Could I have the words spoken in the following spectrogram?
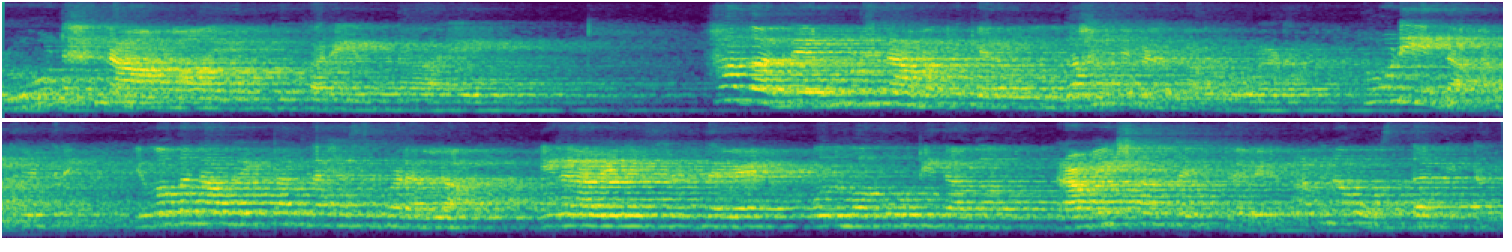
ರೂಢನಾಮ ಎಂದು ಕರೆಯುತ್ತಾರೆ. ಹಾಗಾದರೆ ರೂಢನಾಮಕ್ಕೆ ಕೆಲವೊಂದು ಉದಾಹರಣೆಗಳನ್ನು ನಾವು ನೋಡೋಣ. ರೂಢಿಯಿಂದ ಅಂತ ಹೇಳಿದ್ರೆ, ಇವಾಗ ನಾವು ಅಂತ ಹೆಸರುಗಳಲ್ಲ. ಈಗ ನಾವೇನು ಹೆಸರಿರ್ತೇವೆ ಒಂದು ಮಗು ಹುಟ್ಟಿದಾಗ ರಮೇಶ್ ಅಂತ ಇರ್ತೇವೆ ಅದು ನಾವು ಹೊಸದಾಗಿ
